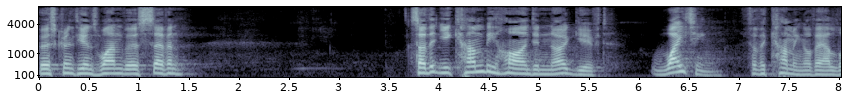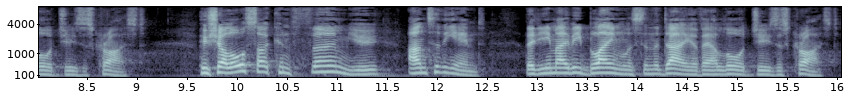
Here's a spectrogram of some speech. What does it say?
1 Corinthians 1, verse 7. So that ye come behind in no gift, waiting for the coming of our Lord Jesus Christ, who shall also confirm you unto the end that ye may be blameless in the day of our Lord Jesus Christ.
